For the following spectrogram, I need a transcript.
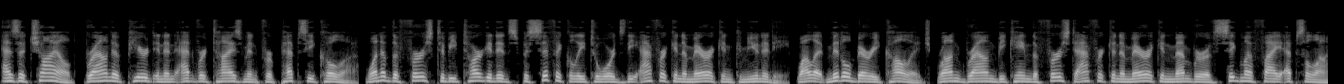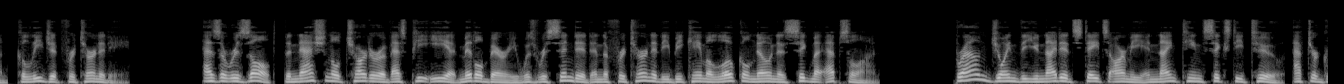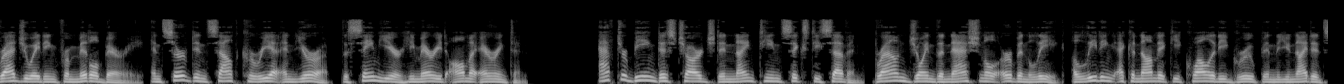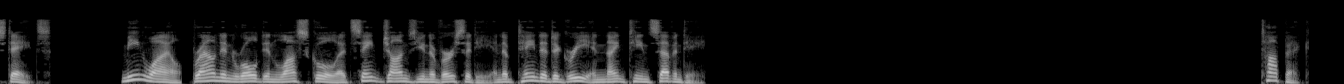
As a child, Brown appeared in an advertisement for Pepsi Cola, one of the first to be targeted specifically towards the African American community. While at Middlebury College, Ron Brown became the first African American member of Sigma Phi Epsilon, collegiate fraternity. As a result, the national charter of SPE at Middlebury was rescinded and the fraternity became a local known as Sigma Epsilon. Brown joined the United States Army in 1962, after graduating from Middlebury, and served in South Korea and Europe. The same year he married Alma Arrington. After being discharged in 1967, Brown joined the National Urban League, a leading economic equality group in the United States. Meanwhile, Brown enrolled in law school at St. John's University and obtained a degree in 1970.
